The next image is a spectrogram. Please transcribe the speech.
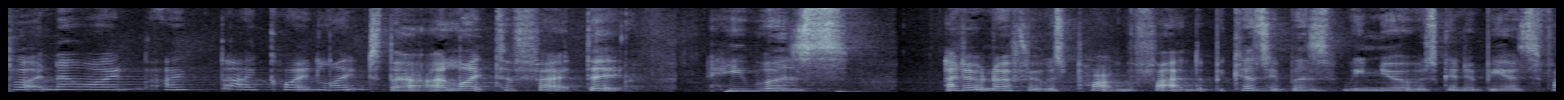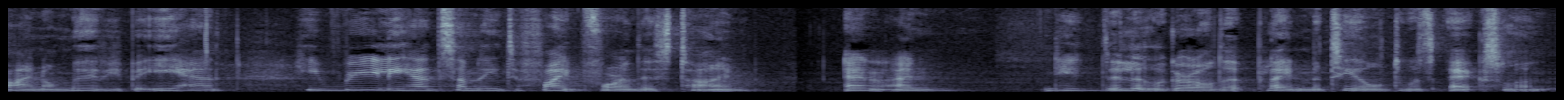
but no, I, I I quite liked that. I liked the fact that he was. I don't know if it was part of the fact that because it was we knew it was going to be his final movie, but he had he really had something to fight for this time, and and he, the little girl that played Mathilde was excellent.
